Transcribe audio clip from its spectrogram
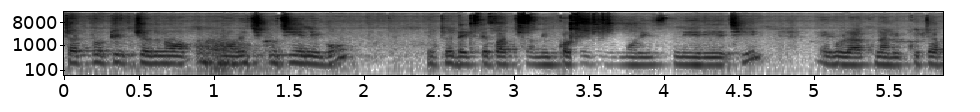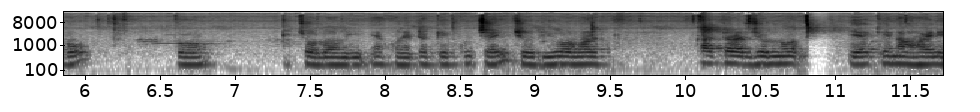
চটপটির জন্য মরিচ কুচিয়ে নিব। একটু দেখতে পাচ্ছ আমি কতগুলো মরিচ নিয়ে নিয়েছি। এগুলো এখন আমি কুচাবো। তো চলো আমি এখন এটাকে কুচাই। যদিও আমার কাটার জন্য ইয়া কেনা হয়নি,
